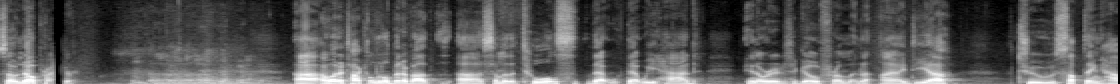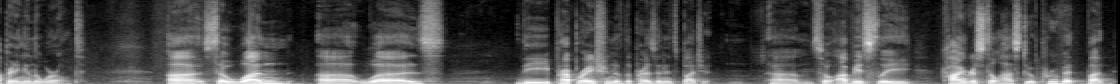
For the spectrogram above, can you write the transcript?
So no pressure. Uh, I want to talk a little bit about uh, some of the tools that, that we had in order to go from an idea to something happening in the world. Uh, so one uh, was the preparation of the president's budget. Um, so obviously, Congress still has to approve it, but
